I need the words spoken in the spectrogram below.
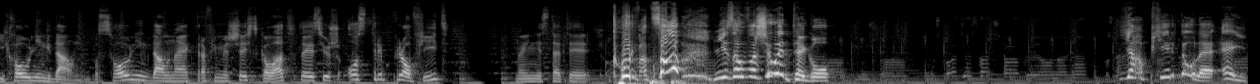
i Howling Down, bo z Howling Downa jak trafimy 6 koła, to to jest już ostry profit, no i niestety... Kurwa, co?! Nie zauważyłem tego! Ja pierdolę, ej!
